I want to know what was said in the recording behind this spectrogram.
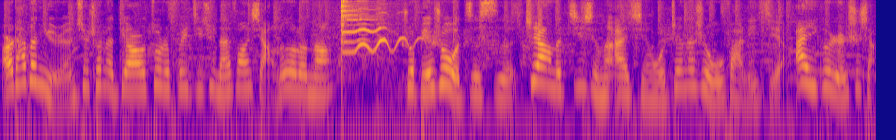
而他的女人却穿着貂坐着飞机去南方享乐了呢？说别说我自私，这样的畸形的爱情，我真的是无法理解。爱一个人是想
